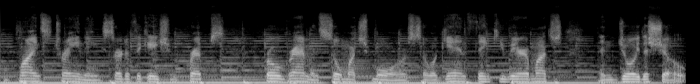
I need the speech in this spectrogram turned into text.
compliance training, certification preps, program, and so much more. So, again, thank you very much. Enjoy the show.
